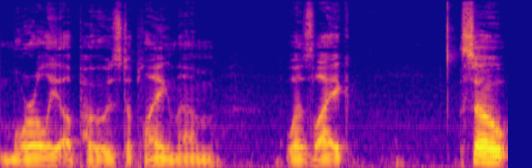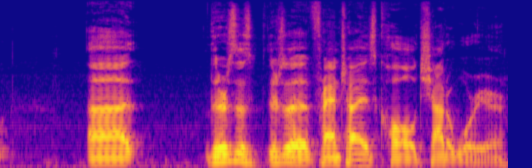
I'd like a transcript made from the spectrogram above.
morally opposed to playing them was like so uh there's this there's a franchise called Shadow Warrior.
